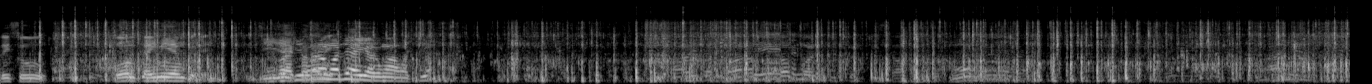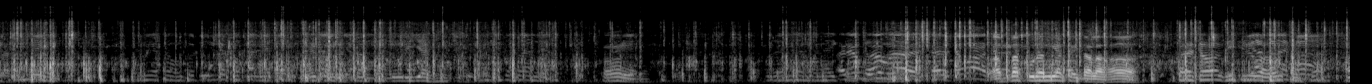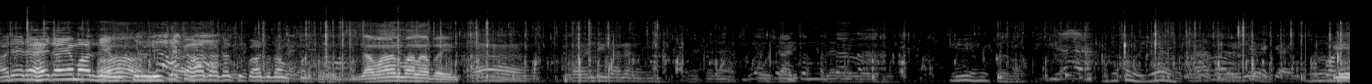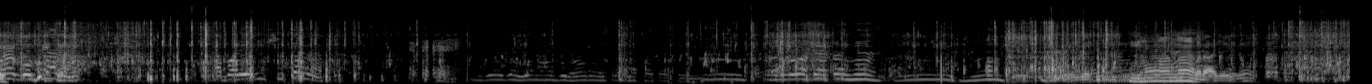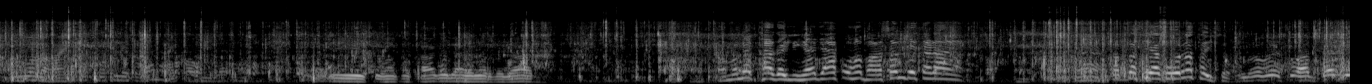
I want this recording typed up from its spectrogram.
रिसु फ़ोन कहीं नहीं है हमको। जीजा का पता मज़ा आएगा वहाँ मछली अरे वो वो कर जवा अब्बा पुरनिया कह डाला हाँ। अरे रह जाए मार दे हाँ। नीचे कहा जाकर तू कहा जाता ऊपर जवान वाला बहन हाँ लवंडी वाला नहीं ना ना ऊपर आ जाएगा ए तो हम तो खा गेला हमर बाज़ार हमने खा गईली है जाको वहाँ भाषण देता रहा तब तक से अगोरत है सब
